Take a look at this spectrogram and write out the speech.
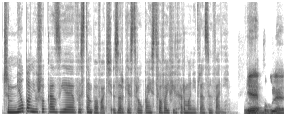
Czy miał Pan już okazję występować z Orkiestrą Państwowej Filharmonii Transylwanii? Nie, w ogóle,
